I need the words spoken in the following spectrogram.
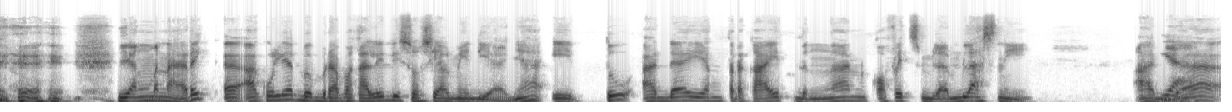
yang menarik uh, aku lihat beberapa kali di sosial medianya itu ada yang terkait dengan COVID-19 nih ada ya.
